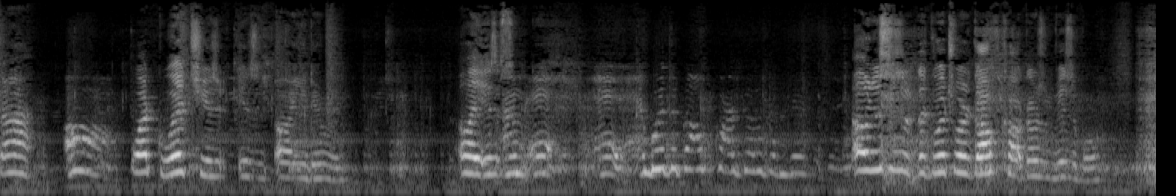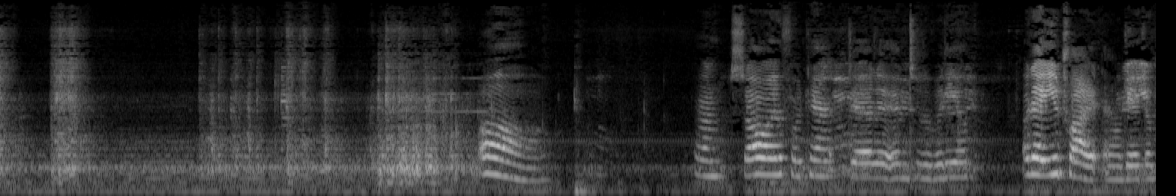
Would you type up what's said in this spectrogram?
ah, Oh. what glitch is, is are you doing? Oh wait, is this, Um, eh, eh, where the golf cart goes invisible. oh this is the glitch where the golf cart goes invisible. Oh. I'm sorry if we can't get it into the video. Okay, you try it now, Jacob.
